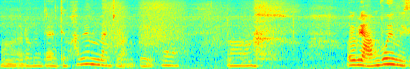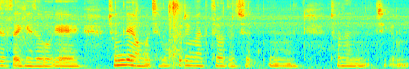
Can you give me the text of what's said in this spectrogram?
어, 여러분들한테 화면만 좀 안 보이고 어, 얼굴이 안 보이고 있었어요 계속. 예 좋네요. 뭐 제 목소리만 들어도 주, 음, 저는 지금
